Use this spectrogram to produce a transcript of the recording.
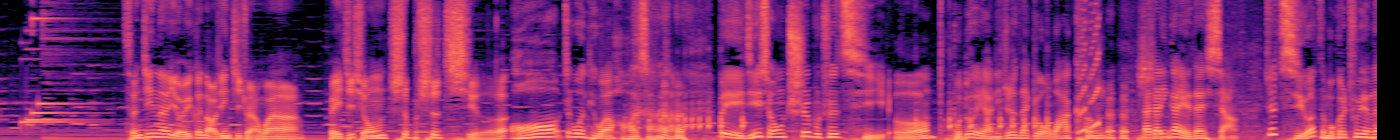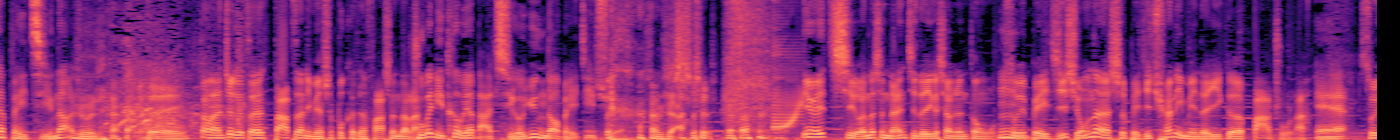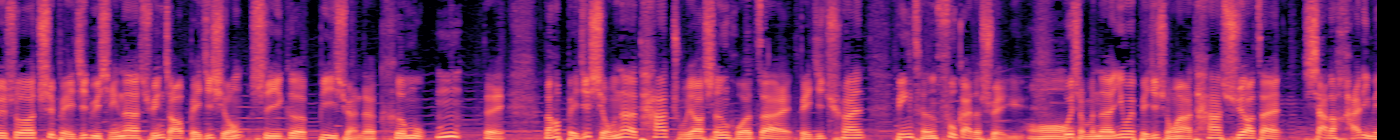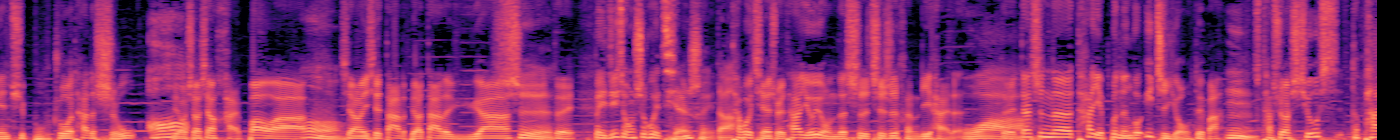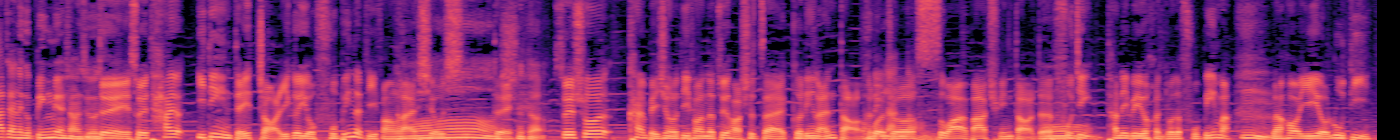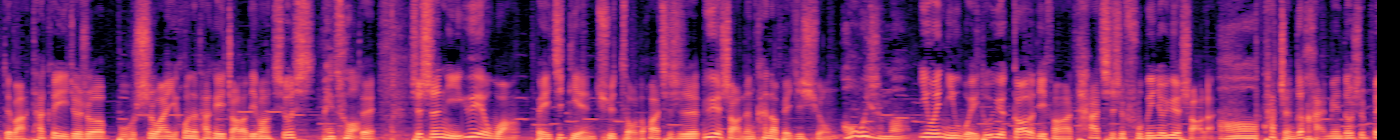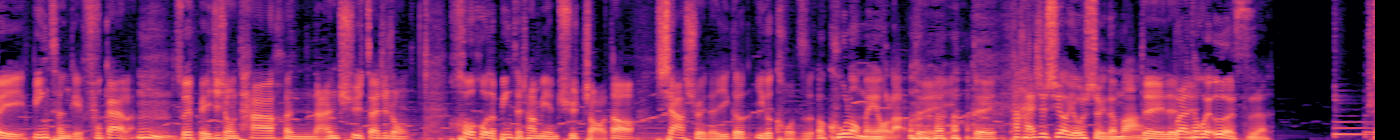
曾经呢，有一个脑筋急转弯啊。北极熊吃不吃企鹅？哦，这个问题我要好好想一想。北极熊吃不吃企鹅？不对呀、你这是在给我挖坑。大家应该也在想，这企鹅怎么会出现在北极呢？是不是？对，当然这个在大自然里面是不可能发生的了除。非你特别把企鹅运到北极去，是不是啊？是，因为企鹅呢是南极的一个象征动物，嗯所以北极熊呢是北极圈里面的一个霸主了。哎，所以说去北极旅行呢，寻找北极熊是一个必选的科目。嗯，对，然后北极熊呢，它主要生活在北极圈冰层覆盖的水域。哦为什么呢？因为北极熊啊，它需要在下到海里面去捕捉它的食物，哦比如说像海豹啊，哦，像一些大的比较大的鱼啊。是，对，北极熊是会潜水的。它会潜水，它游泳的是其实很厉害的。哇，对，但是呢，它也不能够一直游，对吧？嗯，它需要休息。它趴在那个冰面上休息，对，所以它要一定得找一个有浮冰的地方来休息。哦对，是的，所以说看北极熊的地方呢，最好是在格陵兰岛或者斯瓦尔巴群岛的附近哦，它那边有很多的浮冰嘛，嗯，然后也有陆地，对吧？它可以就是说捕食完以后呢，它可以找到地方休息。没错，对其实你越往北极点去走的话，其实越少能看到北极熊，哦，为什么？因为你纬度越高的地方啊，它其实浮冰就越少了，哦，它整个海面都是被冰层给覆盖了。嗯，所以北极熊它很难去在这种厚厚的冰层上面去找到下水的一个一个口子。哦，窟窿没有了，对对 它还是需要有水的嘛，对对，对不然它会饿死。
